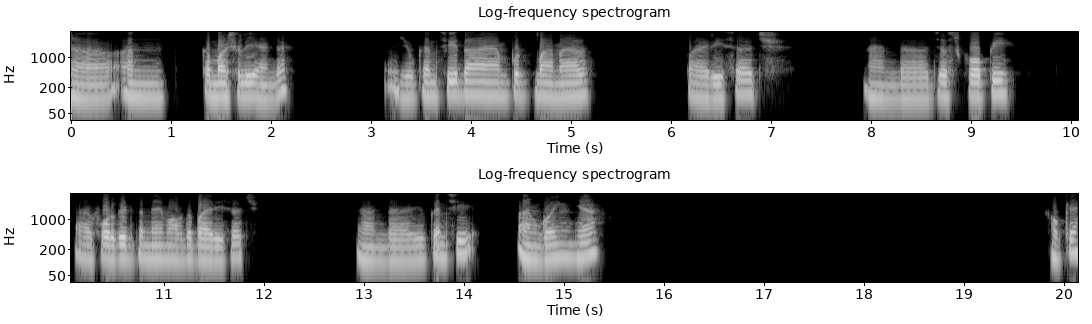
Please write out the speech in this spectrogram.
uh, and commercially and uh, you can see the I am put my mail by research and uh, just copy. I forget the name of the Pyresearch. And uh, you can see I'm going here. Okay.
